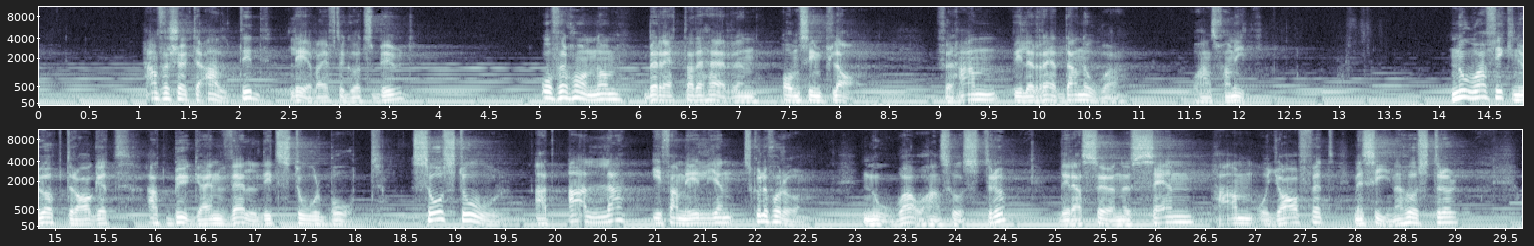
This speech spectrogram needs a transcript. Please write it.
Han försökte alltid leva efter Guds bud och för honom berättade Herren om sin plan för han ville rädda Noa och hans familj. Noa fick nu uppdraget att bygga en väldigt stor båt. Så stor att alla i familjen skulle få rum. Noa och hans hustru, deras söner Sem, Ham och Jafet med sina hustrur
